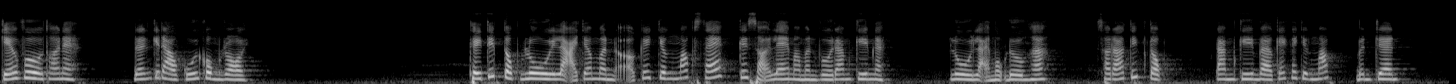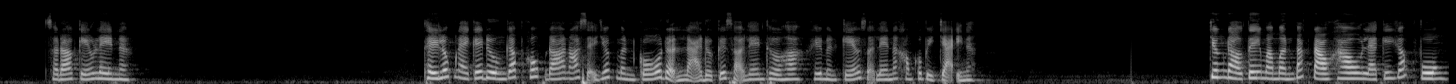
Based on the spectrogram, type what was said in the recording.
Kéo vừa thôi nè, đến cái đầu cuối cùng rồi. Thì tiếp tục lùi lại cho mình ở cái chân móc sát cái sợi len mà mình vừa đâm kim nè. Lùi lại một đường ha. Sau đó tiếp tục đâm kim vào các cái chân móc bên trên. Sau đó kéo lên nè. Thì lúc này cái đường gấp khúc đó nó sẽ giúp mình cố định lại được cái sợi len thừa ha, khi mình kéo sợi len nó không có bị chạy nè chân đầu tiên mà mình bắt đầu khâu là cái góc vuông,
